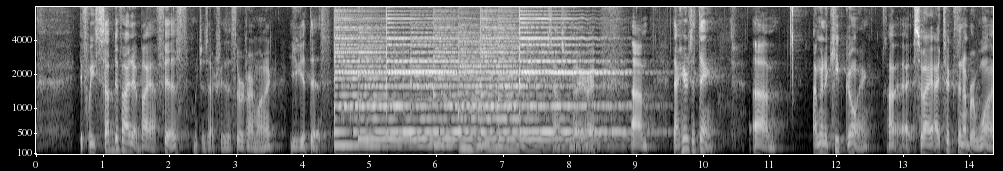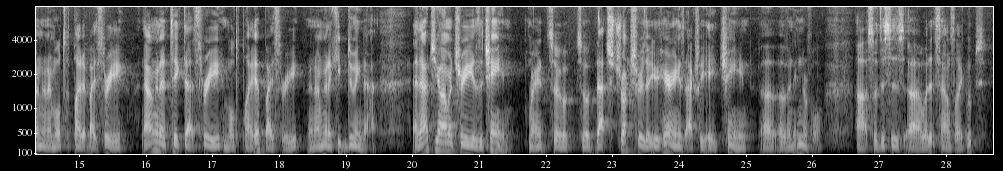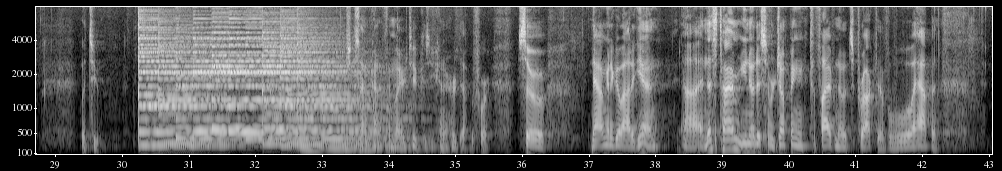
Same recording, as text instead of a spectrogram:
If we subdivide it by a fifth, which is actually the third harmonic, you get this. Sounds familiar, right? Um, now here's the thing. Um, I'm going to keep going. Uh, so I, I, took the number one and I multiplied it by three. Now I'm going to take that three and multiply it by three, and I'm going to keep doing that. And that geometry is a chain, right? So, so that structure that you're hearing is actually a chain of, of an interval. Uh, so this is uh, what it sounds like. Whoops, with two. That should sound kind of familiar too, because you kind of heard that before. So now I'm going to go out again, uh, and this time, you notice we're jumping to five notes per octave. What happened?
